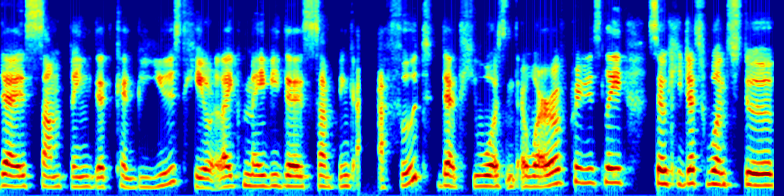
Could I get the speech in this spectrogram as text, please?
there is something that can be used here. Like maybe there's something afoot that he wasn't aware of previously. So he just wants to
